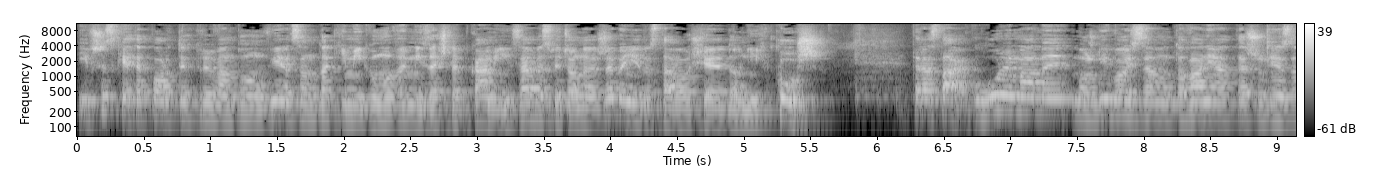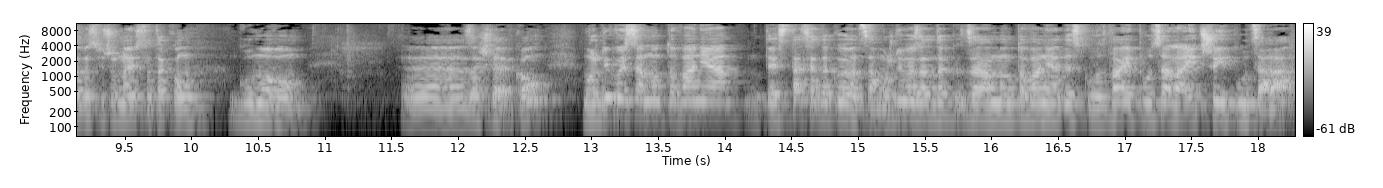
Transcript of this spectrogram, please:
i wszystkie te porty, które Wam tu mówiłem są takimi gumowymi zaślepkami zabezpieczone, żeby nie dostawał się do nich kurz. Teraz tak, u góry mamy możliwość zamontowania, też również zabezpieczona jest to taką gumową e, zaślepką. Możliwość zamontowania, to jest stacja dokująca, możliwość zamontowania dysków 2,5 cala i 3,5 cala.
